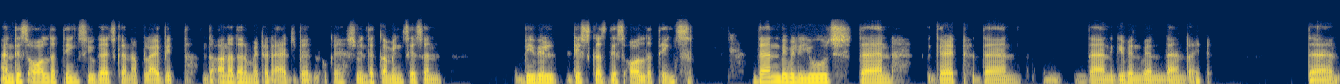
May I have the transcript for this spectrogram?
and this all the things you guys can apply with the another method as well okay? So in the coming session we will discuss this all the things. Then we will use then get then then given when then right? Then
